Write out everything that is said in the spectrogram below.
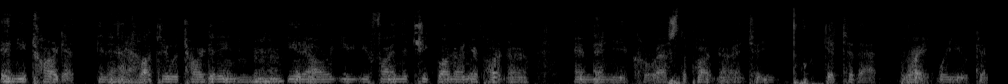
and you target. And it has Yeah. a lot to do with targeting. You know, you, you find the cheekbone on your partner, and then you caress the partner until you get to that point where you can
